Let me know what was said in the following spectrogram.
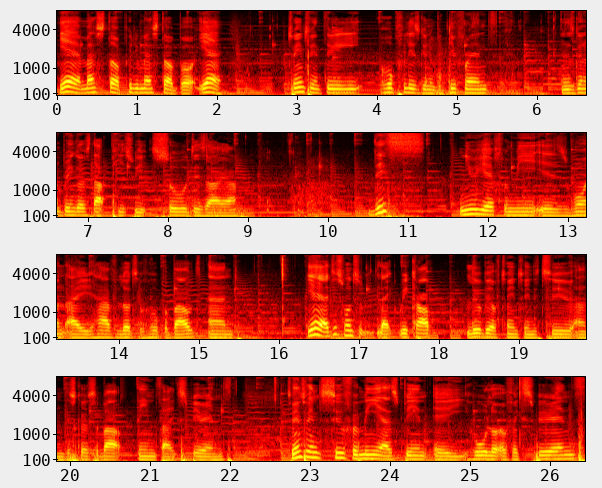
yeah, messed up, pretty messed up. But yeah, 2023 hopefully it's going to be different and it's going to bring us that peace we so desire. This new year for me is one I have lots of hope about and yeah, I just want to like recap a little bit of 2022 and discuss about things I experienced. 2022 for me has been a whole lot of experience.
